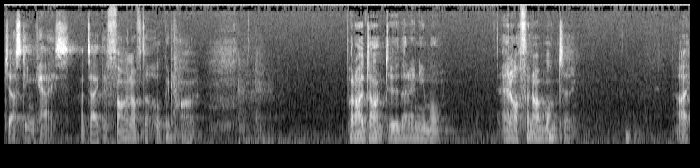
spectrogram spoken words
just in case. I take the phone off the hook at home. But I don't do that anymore. And often I want to. I,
